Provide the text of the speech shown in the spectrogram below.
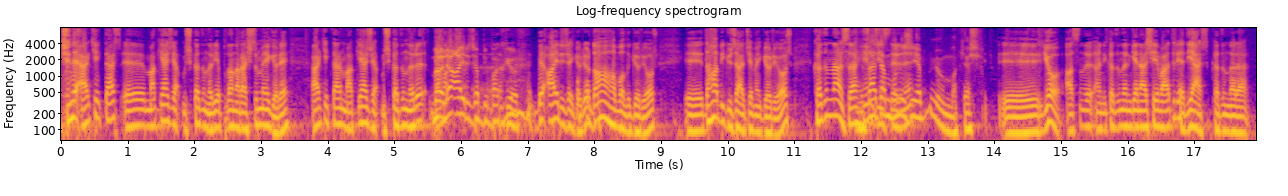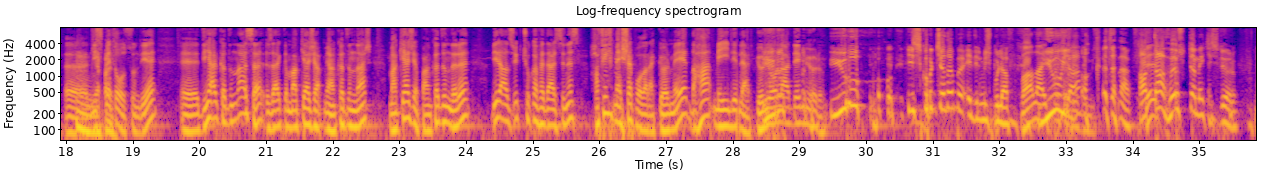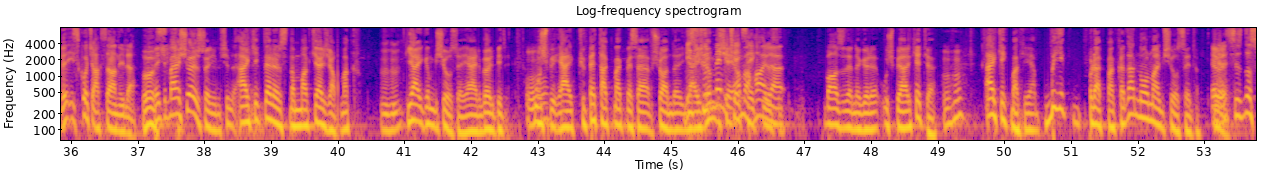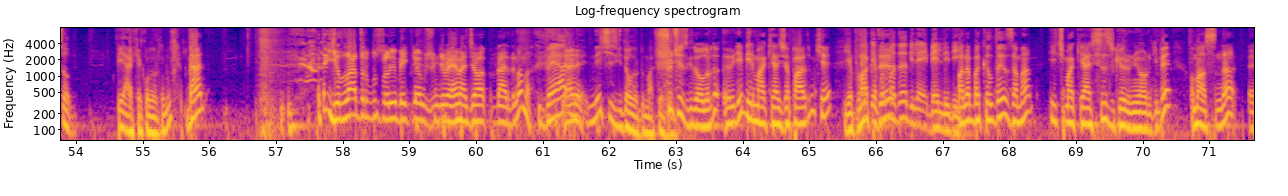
Şimdi erkekler e, makyaj yapmış kadınları yapılan araştırmaya göre erkekler makyaj yapmış kadınları Böyle daha, ayrıca bir bakıyor. ve ayrıca görüyor. Daha havalı görüyor. E, daha bir güzelceme görüyor. Kadınlarsa hem Zaten bunun cinslerini için yapılmıyor mu makyaj? e, yo aslında hani kadınların genel şeyi vardır ya diğer kadınlara e, nispet yapar. olsun diye. E, diğer kadınlarsa özellikle makyaj yapmayan kadınlar makyaj yapan kadınları birazcık çok affedersiniz hafif meşrep olarak görmeye daha meyilliler. Görüyorlar demiyorum. Yuh. İskoçya'da mı edilmiş bu laf? Vallahi Yuh ya. edilmiş. Hatta höst demek istiyorum. Ve İskoç aksanıyla. Peki ben şöyle söyleyeyim şimdi erkekler arasında makyaj yapmak yaygın bir şey olsa yani böyle bir uç bir yani küpe takmak mesela şu anda yaygın sürme bir mi şey ama çeksek hala diyorsun? bazılarına göre uç bir hareket ya. Erkek makyajı yani bıyık bırakmak kadar normal bir şey olsaydı. Evet. Siz nasıl bir erkek olurdunuz? Ben yıllardır bu soruyu bekliyormuşum gibi hemen cevap verdim ama Veya yani ne çizgide olurdu makyaj? şu çizgide olurdu. Öyle bir makyaj yapardım ki Yapılıp baktığı- yapılmadığı bile belli değil. bana bakıldığı zaman hiç makyajsız görünüyor gibi ama aslında e,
